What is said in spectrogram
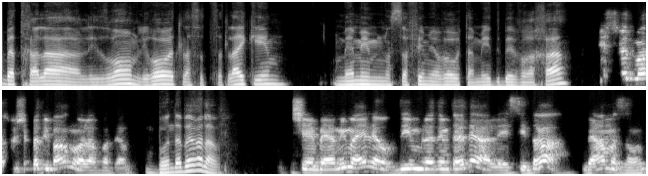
בהתחלה לזרום, לראות, לעשות קצת לייקים, ממים נוספים יבואו תמיד בברכה. יש עוד משהו שלא דיברנו עליו אגב. בוא נדבר עליו. שבימים האלה עובדים, לא יודע אם אתה יודע, על אה, סדרה באמזון,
